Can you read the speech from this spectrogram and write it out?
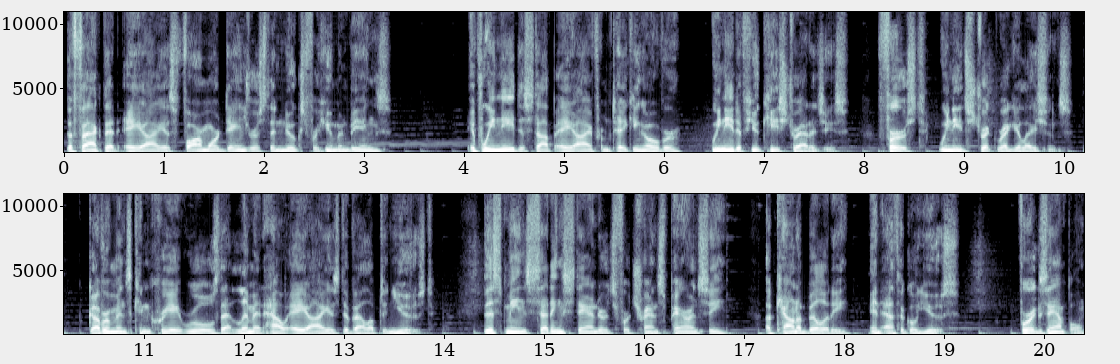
The fact that AI is far more dangerous than nukes for human beings? If we need to stop AI from taking over, we need a few key strategies. First, we need strict regulations. Governments can create rules that limit how AI is developed and used. This means setting standards for transparency, accountability, and ethical use. For example,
